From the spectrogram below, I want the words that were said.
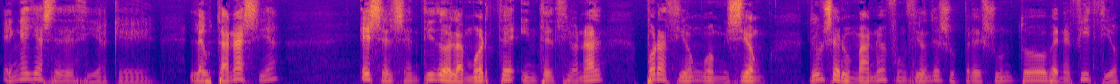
En ella se decía que la eutanasia es el sentido de la muerte intencional por acción u omisión de un ser humano en función de su presunto beneficio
